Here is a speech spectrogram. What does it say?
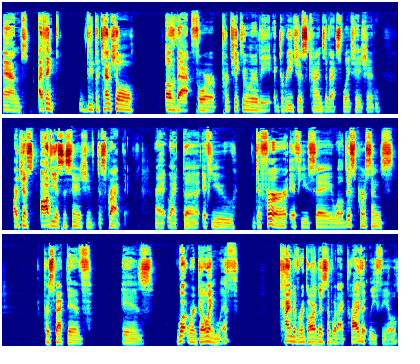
And I think the potential of that for particularly egregious kinds of exploitation are just obvious as soon as you've described it, right? Like the, if you defer, if you say, well, this person's perspective is what we're going with, kind of regardless of what I privately feel,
